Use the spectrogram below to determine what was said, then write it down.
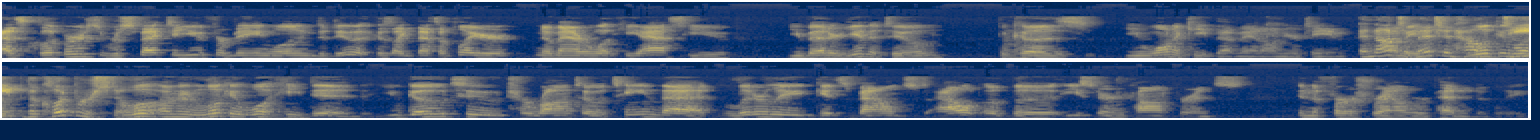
as Clippers, respect to you for being willing to do it because like that's a player. No matter what he asks you, you better give it to him because you want to keep that man on your team. and not I to mean, mention how deep what- the Clippers still Look, are. I mean, look at what he did. You go to Toronto, a team that literally gets bounced out of the Eastern Conference in the first round repetitively,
